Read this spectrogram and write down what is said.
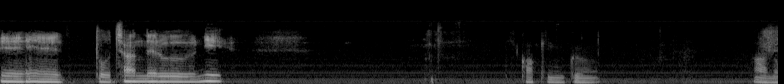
えーっと、チャンネルに、ヒカキンくん、あの、ゲ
